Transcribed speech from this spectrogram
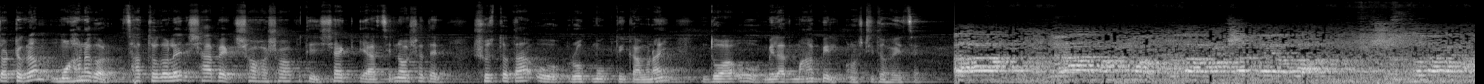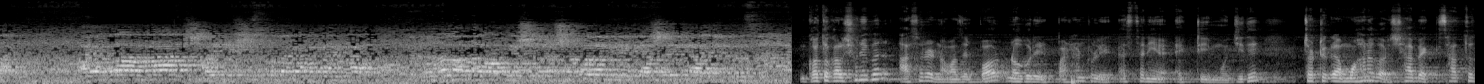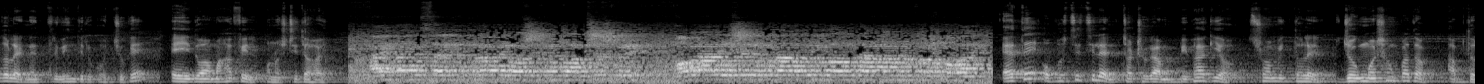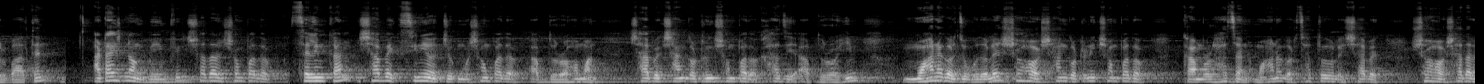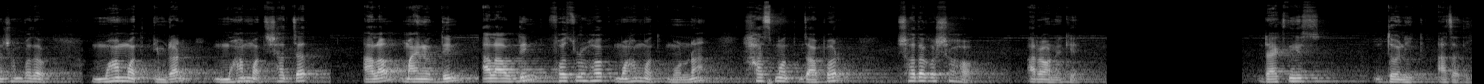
চট্টগ্রাম মহানগর ছাত্রদলের সাবেক সহ সভাপতি শেখ ইয়াসিন নৌসাদের সুস্থতা ও রোগমুক্তি কামনায় দোয়া ও মিলাদ মাহফিল অনুষ্ঠিত হয়েছে। সুস্থতা গতকাল শনিবার আসরের নামাজের পর নগরীর পাঠানটুলির স্থানীয় একটি মসজিদে চট্টগ্রাম মহানগর সাবেক ছাত্রদলের নেতৃবৃন্দের উদ্যোগে এই দোয়া মাহফিল অনুষ্ঠিত হয়। এতে উপস্থিত ছিলেন চট্টগ্রাম বিভাগীয় শ্রমিক দলের যুগ্ম সম্পাদক আব্দুল বাতেন আঠাশ নং বিএনপির সাধারণ সম্পাদক সেলিম খান, সাবেক সিনিয়র যুগ্ম সম্পাদক আব্দুর রহমান, সাবেক সাংগঠনিক সম্পাদক হাজি আব্দুর রহিম, মহানগর যুবদলের সহ সাংগঠনিক সম্পাদক কামরুল হাসান, মহানগর ছাত্রদলের সাবেক সহ সাধারণ সম্পাদক মোহাম্মদ ইমরান, মোহাম্মদ সাজ্জাদ, আলম মাইনুদ্দিন, আলাউদ্দিন, ফজলুল হক, মোহাম্মদ মুন্না, হাসমত জাফর সদাগর সহ আরও অনেকে। ডাইরেক্ট নিউজ দৈনিক আজাদি।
